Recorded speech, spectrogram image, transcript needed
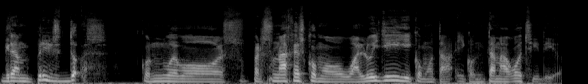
Grand Prix 2, con nuevos personajes como Waluigi y, como Ta- y con Tamagotchi, tío.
